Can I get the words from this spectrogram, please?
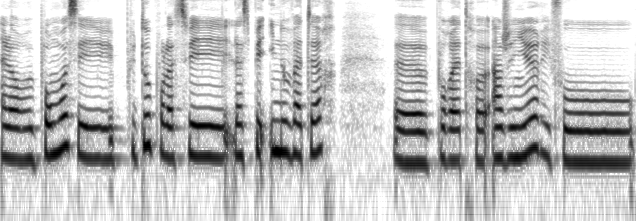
Alors pour moi, c'est plutôt pour l'aspect innovateur. Euh, pour être ingénieur, il faut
